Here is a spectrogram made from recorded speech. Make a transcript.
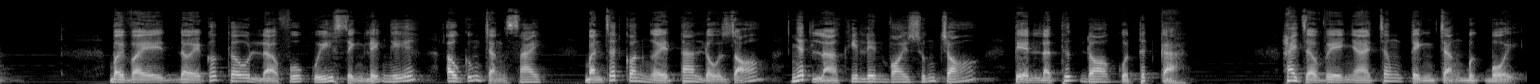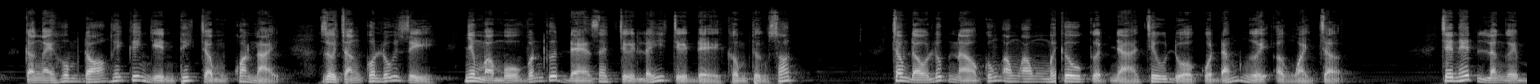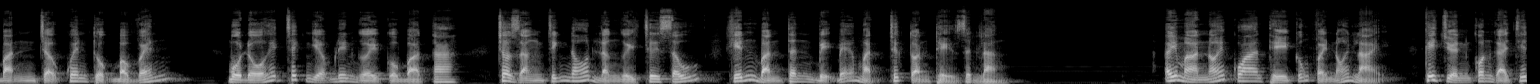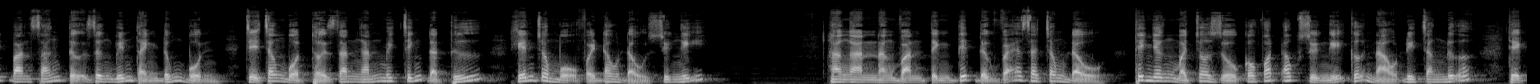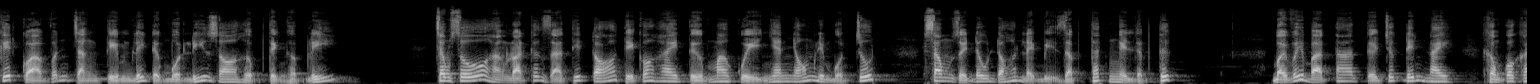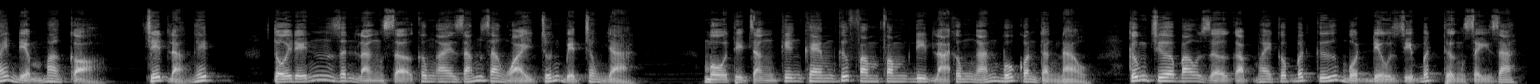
Bởi vậy đời có câu là phú quý sinh lễ nghĩa Âu cũng chẳng sai. Bản chất con người ta lộ rõ, Nhất là khi lên voi xuống chó Tiền là thước đo của tất cả. Hai trở về nhà trong tình trạng bực bội, Cả ngày hôm đó hãy cứ nhìn thấy chồng qua lại Rồi chẳng có lỗi gì, Nhưng mà mụ vẫn cứ đè ra chửi lấy chửi để không thương xót. Trong đầu lúc nào cũng ong ong mấy câu cợt nhà trêu đùa của đám người ở ngoài chợ. Trên hết là người bạn chợ quen thuộc bà Vén Mụ đổ hết trách nhiệm lên người của bà ta, Cho rằng chính nó là người chơi xấu, Khiến bản thân bị bẽ mặt trước toàn thể dân làng ấy mà nói qua thì cũng phải nói lại, cái chuyện con gà chết ban sáng tự dưng biến thành đống bùn, chỉ trong một thời gian ngắn mới chính là thứ, khiến cho mộ phải đau đầu suy nghĩ. Hàng ngàn hàng vạn tình tiết được vẽ ra trong đầu Thế nhưng mà cho dù có vắt óc suy nghĩ cỡ nào đi chăng nữa Thì kết quả vẫn chẳng tìm lấy được một lý do hợp tình hợp lý Trong số hàng loạt các giả thiết đó Thì có hai từ ma quỷ nhen nhóm lên một chút Xong rồi đâu đó lại bị dập tắt ngay lập tức bởi với bà ta từ trước đến nay không có khái niệm ma cỏ, chết là hết. Tối đến dân làng sợ không ai dám ra ngoài trốn biệt trong nhà. Mộ thì chẳng kiêng khem cứ phăm phăm đi lại không ngán bố con thằng nào. Cũng chưa bao giờ gặp hay có bất cứ một điều gì bất thường xảy ra.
